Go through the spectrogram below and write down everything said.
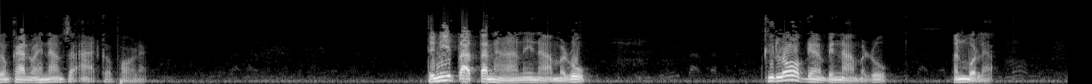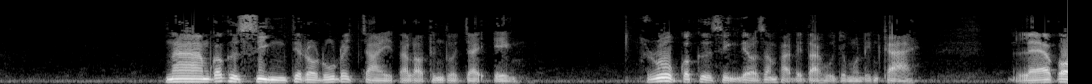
ต้องการไว้น้ำสะอาดก็พอแล้วทีนี้ตัดตัณหาในนามรูป คือโลกเนี่ยเป็นนามรูป มันหมดแล้ว นามก็คือสิ่งที่เรารู้ด้วยใจตลอดถึงตัวใจเอง รูปก็คือสิ่งที่เราสัมผัสด้วยตาหูจมูกลิ้นกาย แล้วก็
